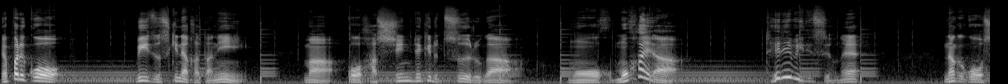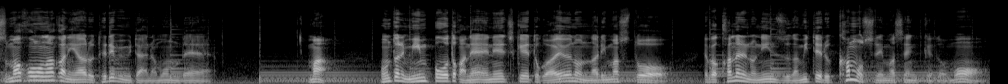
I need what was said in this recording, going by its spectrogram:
やっぱりこうビーズ好きな方にまあこう発信できるツールがもうもはやテレビですよね。なんかこうスマホの中にあるテレビみたいなもんでまあ本当に民放とかね NHK とかああいうのになりますとやっぱかなりの人数が見てるかもしれませんけども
